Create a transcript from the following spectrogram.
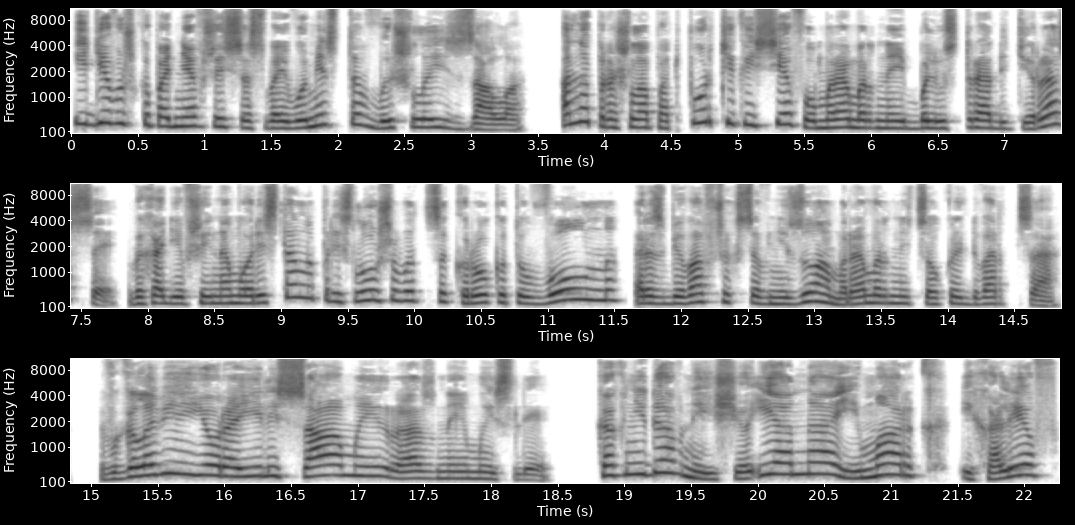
и девушка, поднявшись со своего места, вышла из зала. Она прошла под портик и, сев у мраморной балюстрады террасы, выходившей на море, стала прислушиваться к рокоту волн, разбивавшихся внизу о мраморный цоколь дворца. В голове ее роились самые разные мысли. Как недавно еще и она, и Марк, и Халев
